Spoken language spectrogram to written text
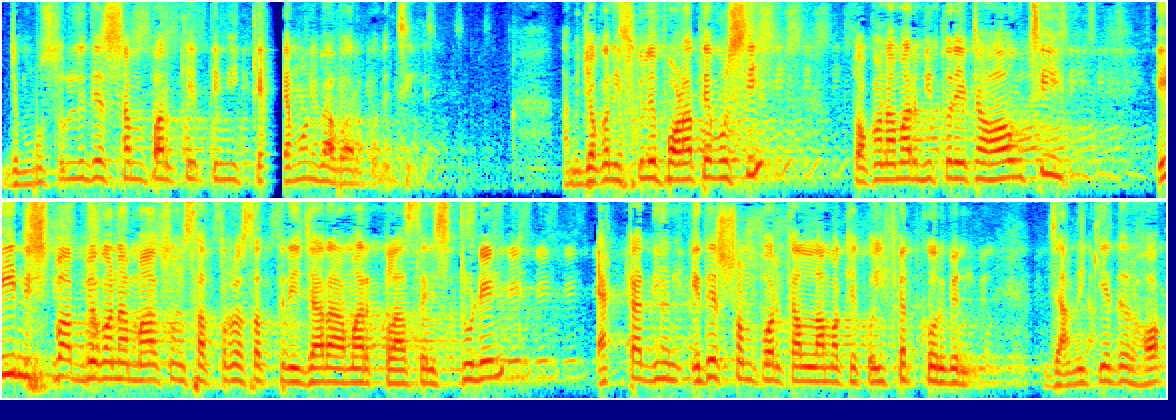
যে মুসল্লিদের সম্পর্কে তুমি কেমন ব্যবহার করেছিলে আমি যখন স্কুলে পড়াতে বসি, তখন আমার ভিতরে এটা হওয়া উচিত। এই নিষ্পাপ বেগনা মাসুম ছাত্রছাত্রী যারা আমার ক্লাসের স্টুডেন্ট, একটা দিন এদের সম্পর্কে আল্লাহ আমাকে কৈফিয়ত করবেন যে আমি কি এদের হক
